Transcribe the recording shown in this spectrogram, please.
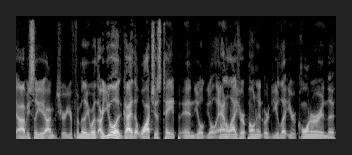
obviously, I'm sure you're familiar with. Are you a guy that watches tape and you'll you'll analyze your opponent, or do you let your corner and the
